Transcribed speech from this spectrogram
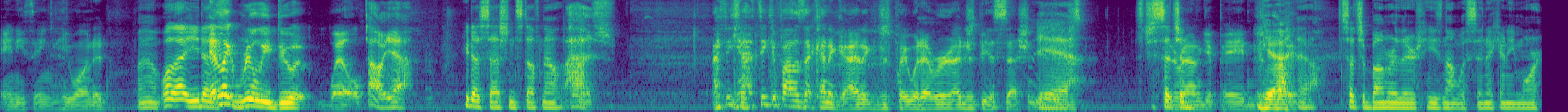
anything he wanted Well, well, that, he does. and like really do it well. oh yeah, he does session stuff now. Ah, I think I think if I was that kind of guy that could just play whatever, I'd just be a session. dude. yeah, just it's just sit such a around and get paid. And just Yeah. play. Yeah, such a bummer. There, he's not with Cynic anymore.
